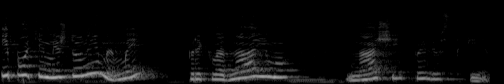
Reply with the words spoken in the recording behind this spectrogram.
І потім між ними ми прикладаємо наші пелюстки.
